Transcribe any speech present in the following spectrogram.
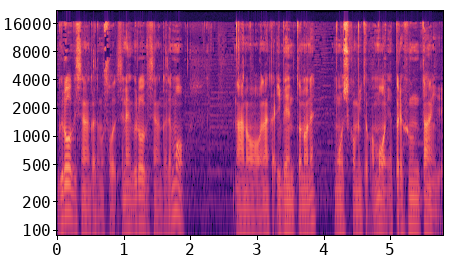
グロービスなんかでもそうですねグロービスなんかでもあのなんかイベントのね申し込みとかもやっぱり分単位で、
